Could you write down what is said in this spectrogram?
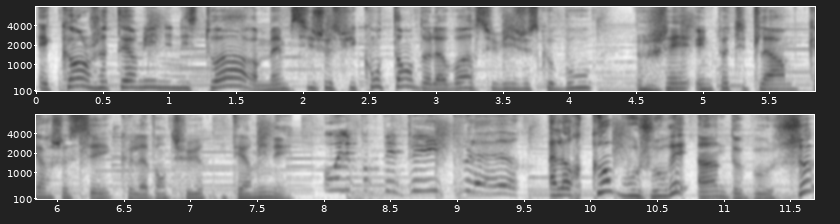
Et quand je termine une histoire, même si je suis content de l'avoir suivie jusqu'au bout, j'ai une petite larme car je sais que l'aventure est terminée. Oh le bébé, il pleure Alors quand vous jouerez un de vos jeux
